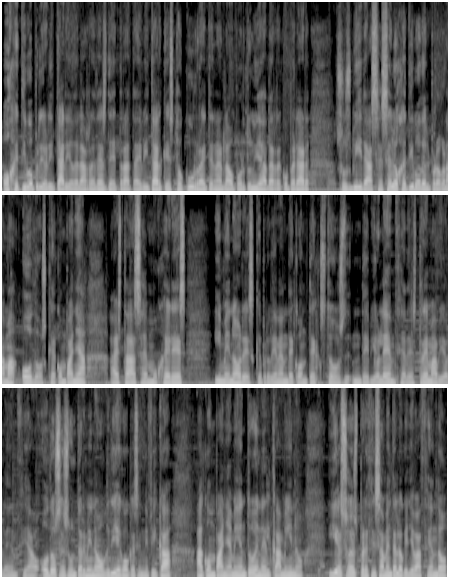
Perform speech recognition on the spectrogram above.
objetivo prioritario de las redes de trata. Evitar que esto ocurra y tener la oportunidad de recuperar sus vidas es el objetivo del programa O2 que acompaña a estas mujeres y menores que provienen de contextos de violencia, de extrema violencia. Odos es un término griego que significa acompañamiento en el camino y eso es precisamente lo que lleva haciendo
